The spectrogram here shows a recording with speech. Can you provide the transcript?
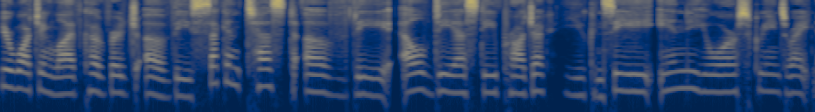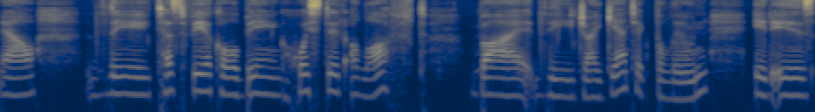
You're watching live coverage of the second test of the LDSD project. You can see in your screens right now the test vehicle being hoisted aloft by the gigantic balloon. It is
